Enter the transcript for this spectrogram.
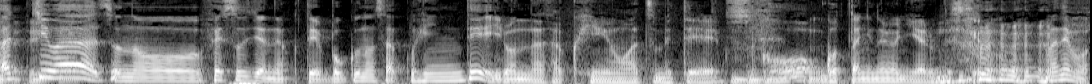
あっちはそのフェスじゃなくて僕の作品でいろんな作品を集めてすごいごったにのようにやるんですけど。まあでも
